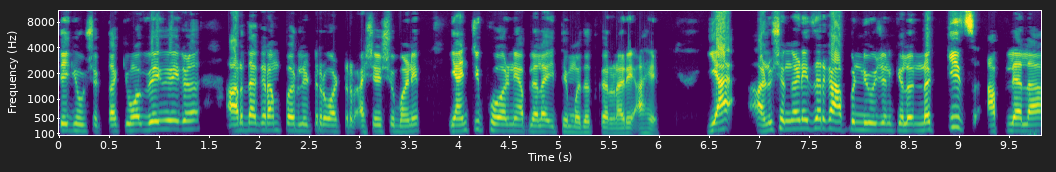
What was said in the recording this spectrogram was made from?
ते घेऊ शकता किंवा वेगवेगळं अर्धा ग्राम पर लिटर वॉटर अशा हिशोबाने यांची फवारणी आपल्याला इथे मदत करणारी आहे. या अनुषंगाने जर का आपण नियोजन केलं नक्कीच आपल्याला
